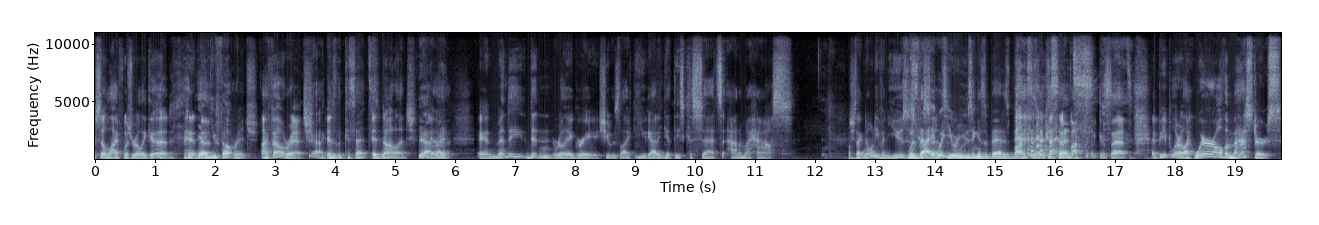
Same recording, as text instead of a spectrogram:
so life was really good. And, Yeah, uh, you felt rich. I felt rich. Yeah, because the cassettes. in knowledge. Yeah, right. And Mindy didn't really agree. She was like, "You got to get these cassettes out of my house." She's like, "No one even uses." Cassettes. Was that what you were anymore." using as a bed? As boxes of cassettes? Box of cassettes. And people are like, "Where are all the masters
